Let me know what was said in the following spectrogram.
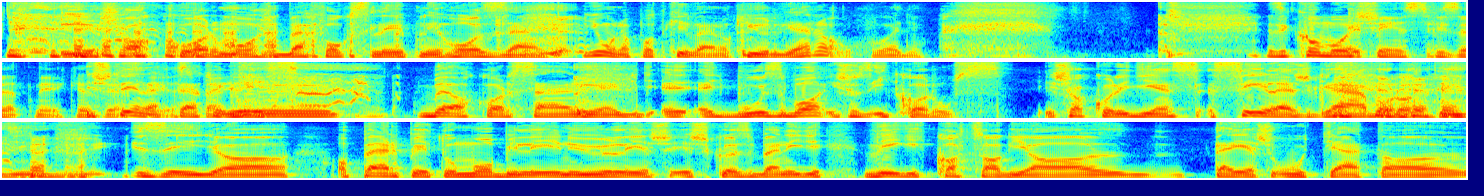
és akkor most be fogsz lépni hozzánk. Jó napot kívánok, Jürgen Rauch vagyok ez egy komoly pénzt fizetnék. És tényleg, tehát, hogy be akar szállni egy, egy, egy buszba, és az Ikarus. És akkor így ilyen széles Gábor ott így, így, így, így a, a perpétum mobilén ül, és, és közben így végig kacagja a teljes útját a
